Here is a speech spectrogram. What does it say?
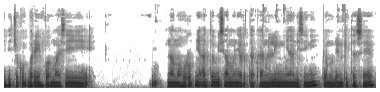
jadi cukup berinformasi nama hurufnya atau bisa menyertakan linknya di sini. Kemudian kita save.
